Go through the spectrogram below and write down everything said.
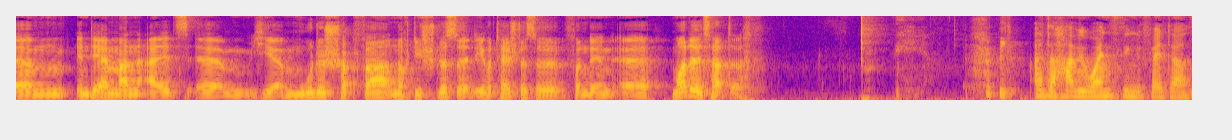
ähm, in der man als ähm, hier Modeschöpfer noch die Schlüssel, die Hotelschlüssel von den äh, Models hatte. Alter, Harvey Weinstein gefällt das.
